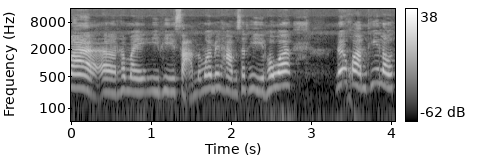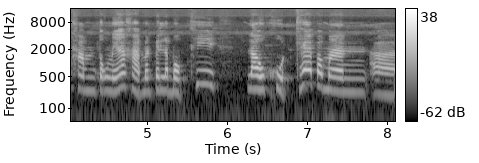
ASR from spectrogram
ว่าเอ่อทำไม EP สามน้ำอ้อยไม่ทำสักที เพราะว่าด้วยความที่เราทำตรงเนี้ยค่ะ มันเป็นระบบที่เราขุดแค่ประมาณเอ่อ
